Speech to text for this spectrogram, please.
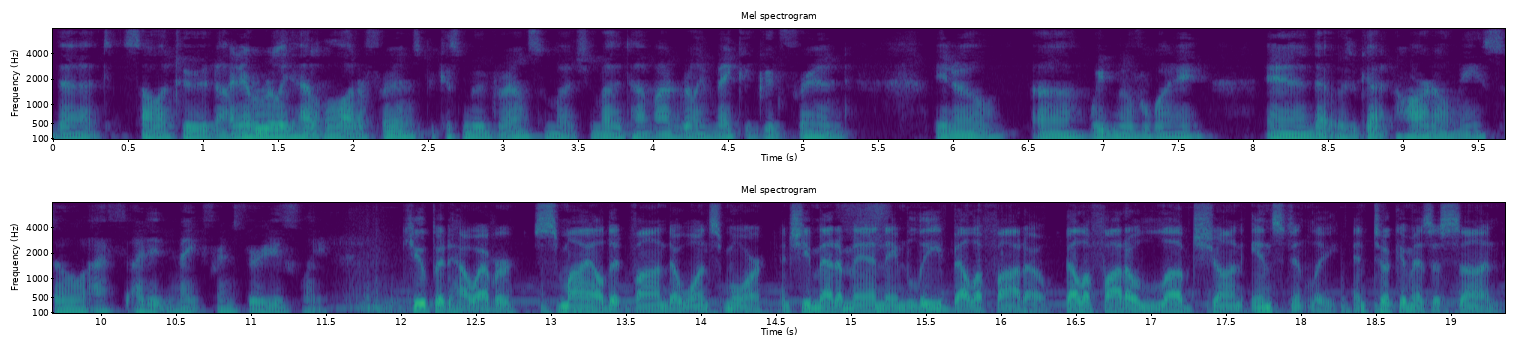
that solitude. I never really had a lot of friends because moved around so much. And by the time I'd really make a good friend, you know, uh, we'd move away. And that was got hard on me, so I, I didn't make friends very easily. Cupid, however, smiled at Vonda once more, and she met a man named Lee Bellofatto. Bellofatto loved Sean instantly and took him as a son.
